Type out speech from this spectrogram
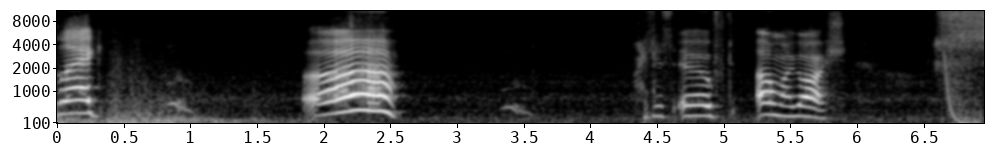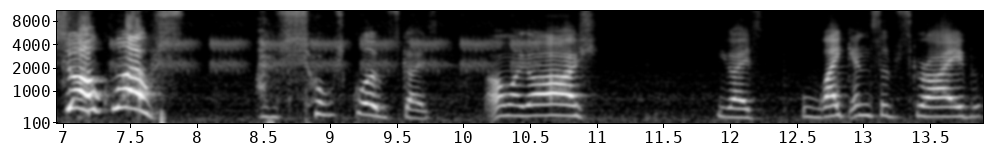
Leg. Ah! I just oofed. Oh my gosh. So close. I'm so close, guys. Oh my gosh. You guys, like and subscribe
